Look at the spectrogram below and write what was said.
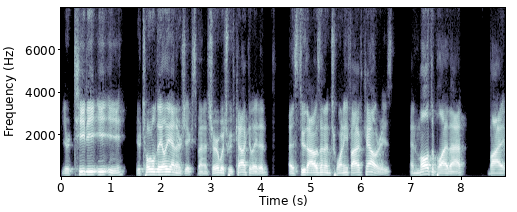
your TDEE, your total daily energy expenditure, which we've calculated as 2,025 calories, and multiply that by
